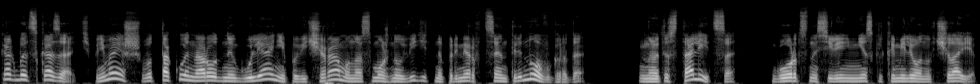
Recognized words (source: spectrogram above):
Как бы это сказать? Понимаешь, вот такое народное гуляние по вечерам у нас можно увидеть, например, в центре Новгорода. Но это столица, город с населением несколько миллионов человек.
